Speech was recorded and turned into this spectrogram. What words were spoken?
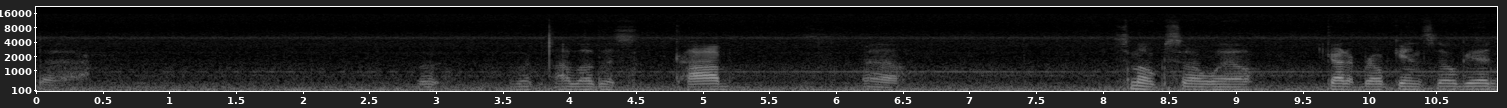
but uh, Look, look, I love this cob. Uh, so well. Got it broke in so good.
